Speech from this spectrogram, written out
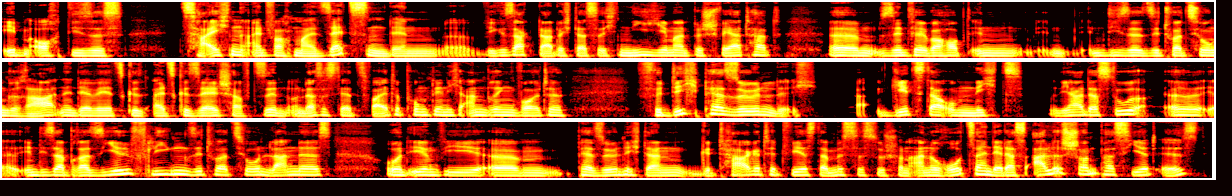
eben auch dieses Zeichen einfach mal setzen. Denn äh, wie gesagt, dadurch, dass sich nie jemand beschwert hat, ähm, sind wir überhaupt in, in, in diese Situation geraten, in der wir jetzt ge als Gesellschaft sind. Und das ist der zweite Punkt, den ich anbringen wollte. Für dich persönlich äh, geht's da um nichts. Ja, dass du äh, in dieser Brasil-Fliegen-Situation landest und irgendwie ähm, persönlich dann getargetet wirst, da müsstest du schon Anne Roth sein, der das alles schon passiert ist.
